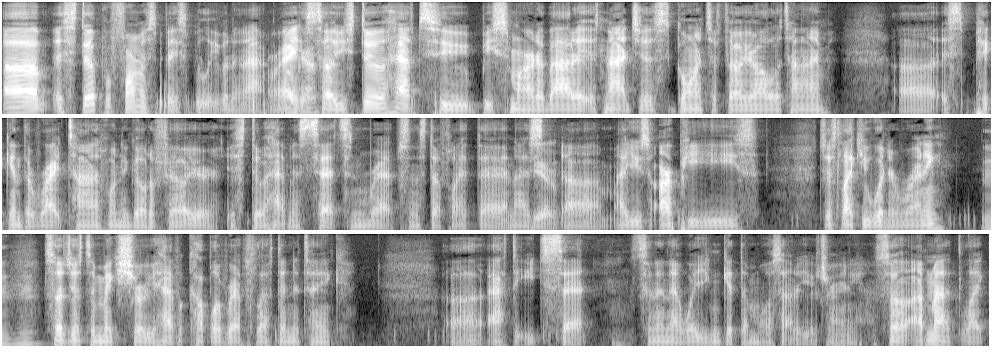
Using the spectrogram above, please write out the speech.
Um, it's still performance based, believe it or not, right? Okay. So you still have to be smart about it. It's not just going to failure all the time. Uh, it's picking the right times when to go to failure. It's still having sets and reps and stuff like that. And I, Yeah. um, I use RPEs, just like you would in running. Mm-hmm. So just to make sure you have a couple of reps left in the tank uh, after each set, so then that way you can get the most out of your training. So I'm not like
